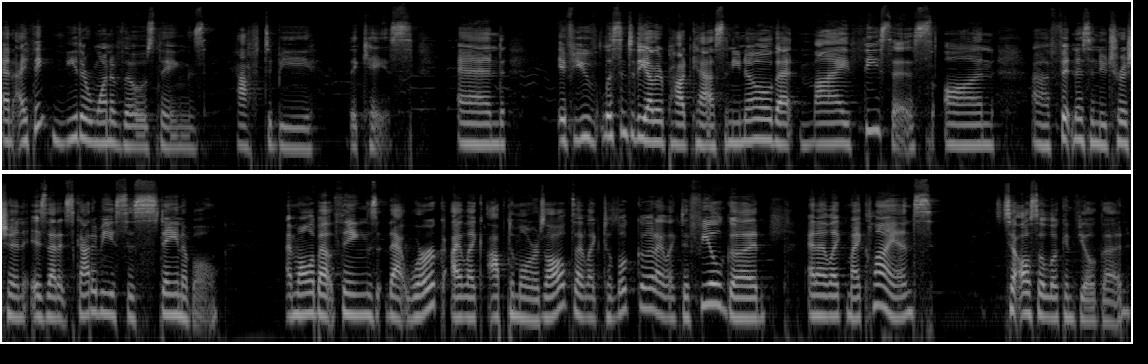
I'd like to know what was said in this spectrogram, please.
And I think neither one of those things have to be the case. And if you've listened to the other podcasts and you know that my thesis on uh, fitness and nutrition is that it's got to be sustainable. I'm all about things that work. I like optimal results. I like to look good. I like to feel good. And I like my clients to also look and feel good.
